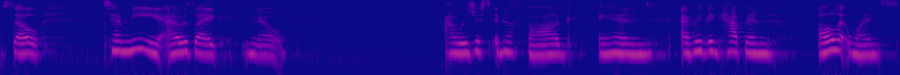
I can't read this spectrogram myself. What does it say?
So to me, I was like, you know, I was just in a fog and everything happened all at once.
